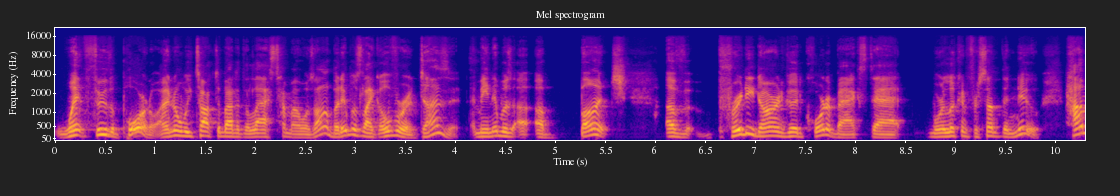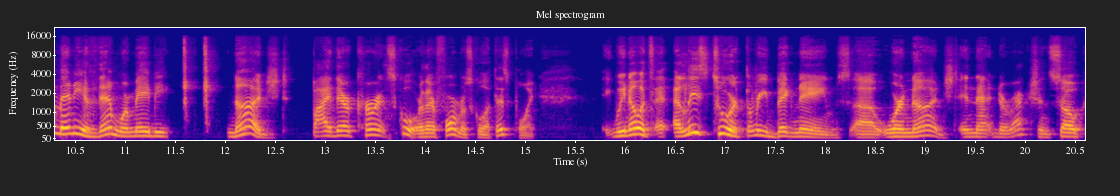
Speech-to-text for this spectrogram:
went through the portal. I know we talked about it the last time I was on, but it was like over a dozen. I mean, it was a, a bunch of pretty darn good quarterbacks that were looking for something new. How many of them were maybe nudged by their current school or their former school at this point? We know it's at least two or three big names uh, were nudged in that direction. So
